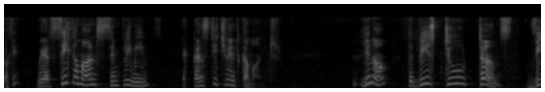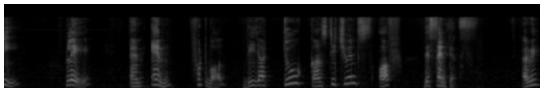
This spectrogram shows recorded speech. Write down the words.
okay, where C commands simply means a constituent command. You know that these two terms V play and N football, these are two constituents of this sentence. Are we?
